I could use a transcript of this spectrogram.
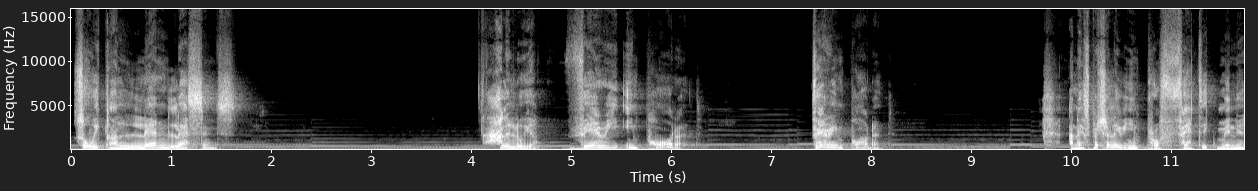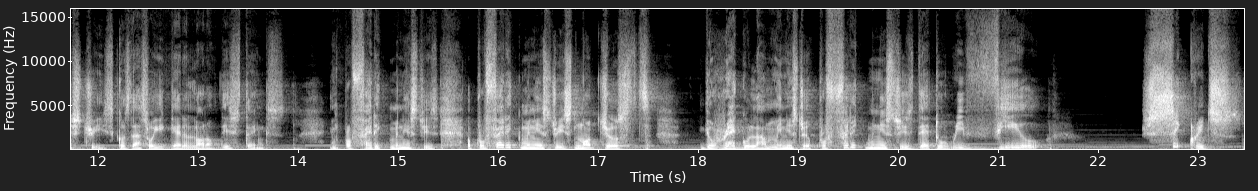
so we can learn lessons. Hallelujah. Very important. Very important and especially in prophetic ministries, because that's where you get a lot of these things. In prophetic ministries, a prophetic ministry is not just your regular ministry. A prophetic ministry is there to reveal secrets,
